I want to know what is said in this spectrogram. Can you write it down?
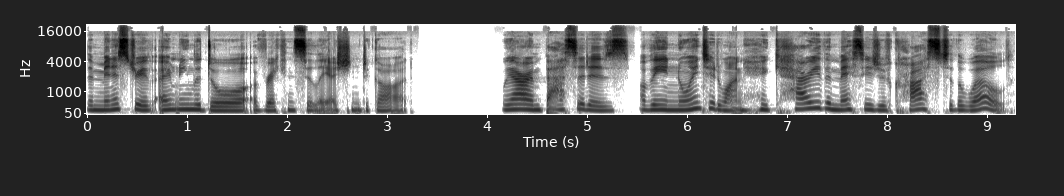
the ministry of opening the door of reconciliation to God. We are ambassadors of the Anointed One who carry the message of Christ to the world,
